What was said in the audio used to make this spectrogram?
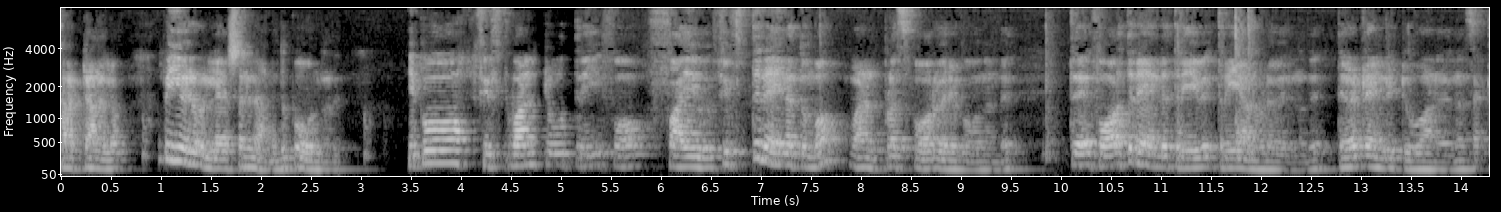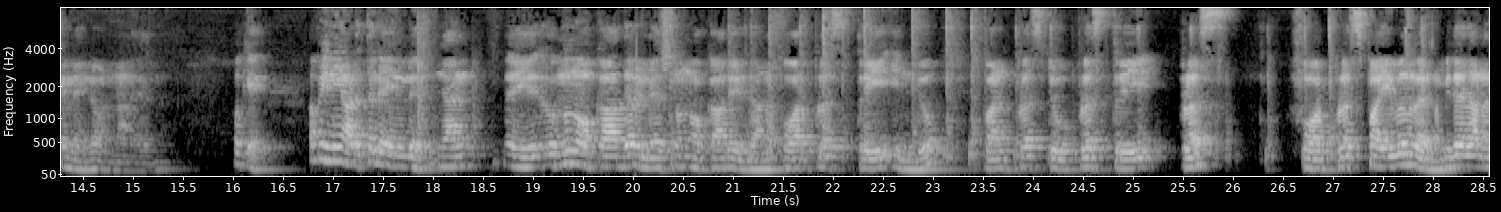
correct ആണല്ലോ. അപ്പൊ ഈ ഒരു റിലേഷനിലാണ് ഇത് പോകുന്നത്. ഇപ്പോ fifth one two three four five fifth line എത്തുമ്പോൾ വൺ പ്ലസ് ഫോർ വരെ പോകുന്നുണ്ട്. ഫോർത്ത് ലൈനിൽ ത്രീ ത്രീ ആണ് ഇവിടെ വരുന്നത്. തേർഡ് ലൈനിൽ ടു ആണ് വരുന്നത്. സെക്കൻഡ് ലൈനിൽ വൺ ആണ് വരുന്നത്. ഓക്കെ അപ്പൊ ഇനി അടുത്ത ലൈനിൽ ഞാൻ ഒന്നും നോക്കാതെ റിലേഷൻ ഒന്നും നോക്കാതെ എഴുതാണ്. Four plus three into one plus two plus three plus four plus five എന്ന് വരണം. ഇതേതാണ്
